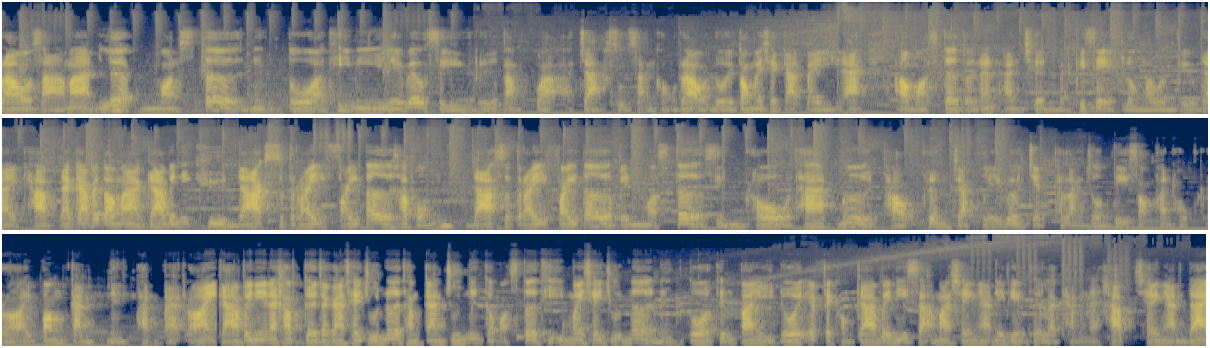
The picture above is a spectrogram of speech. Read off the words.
เราสามารถเลือกมอนสเตอร์1ตัวที่มีเลเวล4หรือต่ำกว่าจากสุสานของเรา โดยต้องไม่ใช่การ์ดใบนี้นะเอามอนสเตอร์ตัวนั้นอัญเชิญแบบพิเศษลงมาบนฟิลได้ครับและการ์ดไปต่อมาการ์ดใบนี้คือ Dark Strike Fighter ครับผม Dark Strike Fighter เป็นมอนสเตอร์ซิงโครธาตุมืดเผาเครื่องจักรเลเวล7พลังโจมตี 2,600 ป้องกัน 1,800 การ์ดใบนี้นะครับเกิดจากการใช้จูเนอร์ทำการจูนิ่งกับมอนสเตอร์ที่ไม่ใช่จูเนอร์1ตัวขึ้นไป โดยเอฟเฟกของการ์ดใบนี้สามารถใช้งานได้เพียงเทิร์นละครั้งนะครับ ใช้งานได้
